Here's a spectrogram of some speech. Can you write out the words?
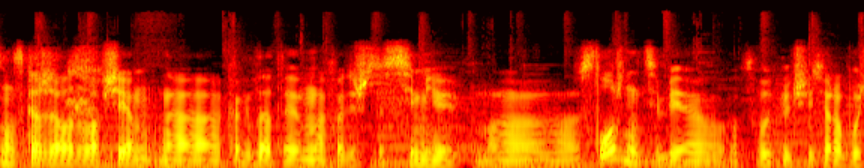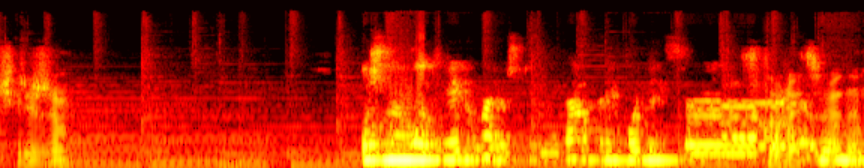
Ну скажи, а вот вообще, э, когда ты находишься с семьей, э, сложно тебе вот выключить рабочий режим? Сложно, вот я и говорю, что иногда приходится... Вставлять себя, да?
